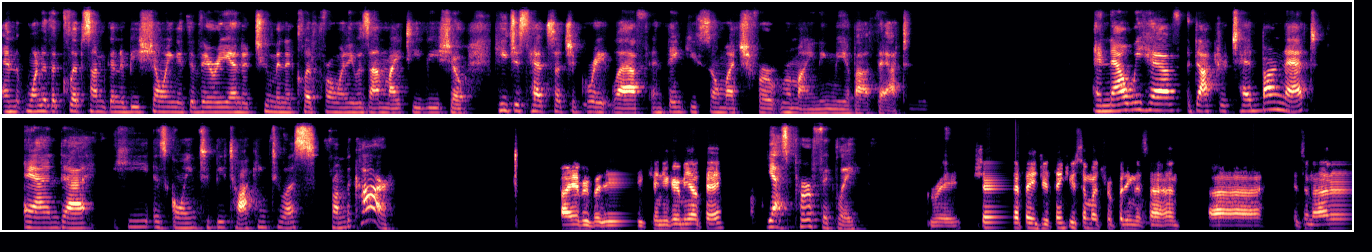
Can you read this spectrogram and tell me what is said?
And one of the clips I'm going to be showing at the very end, a two minute clip from when he was on my TV show, he just had such a great laugh. And thank you so much for reminding me about that. And now we have Dr. Ted Barnett, and uh, he is going to be talking to us from the car. Hi, everybody. Can you hear me okay? Yes, perfectly. Great. Chef Adrian, thank you so much for putting this on. Uh, it's an honor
